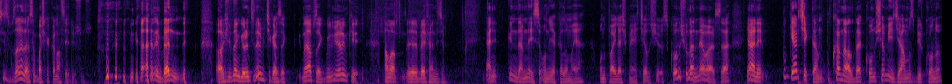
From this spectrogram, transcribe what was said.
Siz zannedersem başka kanal seyrediyorsunuz. yani ben arşivden görüntüleri mi çıkarsak ne yapsak bilmiyorum ki. Ama e, beyefendiciğim yani gündem neyse onu yakalamaya, onu paylaşmaya çalışıyoruz. Konuşulan ne varsa yani bu gerçekten bu kanalda konuşamayacağımız bir konu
